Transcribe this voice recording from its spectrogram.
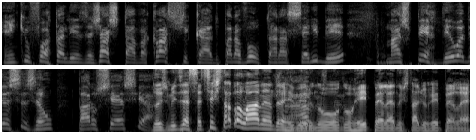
em que o Fortaleza já estava classificado para voltar à Série B, mas perdeu a decisão para o CSA. 2017, você estava lá, né, André Estava, Ribeiro, no, estava. no Rei Pelé, no estádio Rei Pelé.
